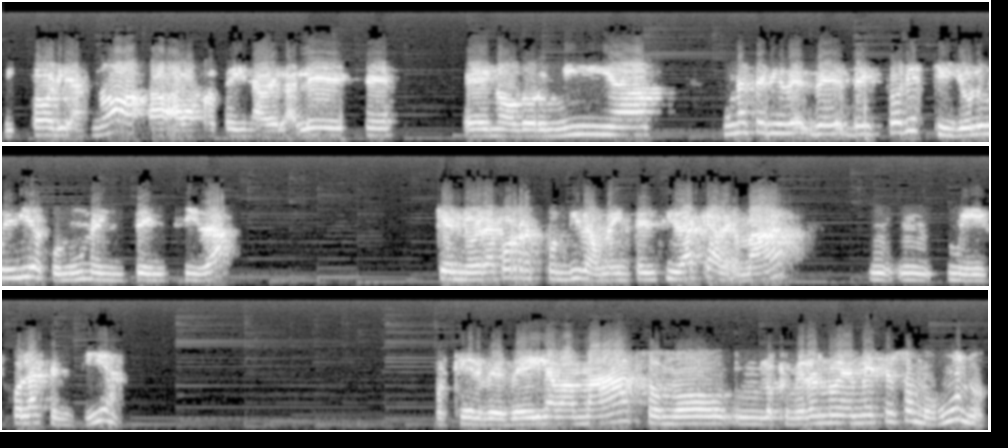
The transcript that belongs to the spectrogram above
historias, ¿no? a la proteína de la leche, eh, no dormía, una serie de, historias que yo lo vivía con una intensidad que no era correspondida, una intensidad que además mi hijo la sentía. Porque el bebé y la mamá somos, los primeros nueve meses somos uno.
